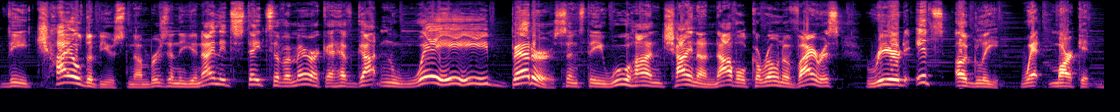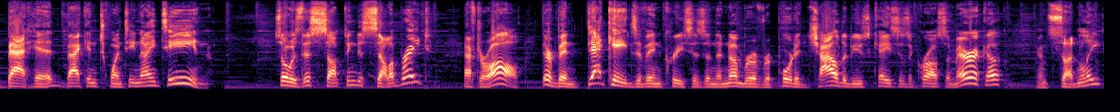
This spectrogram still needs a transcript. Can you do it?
the child abuse numbers in the United States of America have gotten way better since the Wuhan, China novel coronavirus reared its ugly wet market bat head back in 2019. So, is this something to celebrate? After all, there have been decades of increases in the number of reported child abuse cases across America, and suddenly,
